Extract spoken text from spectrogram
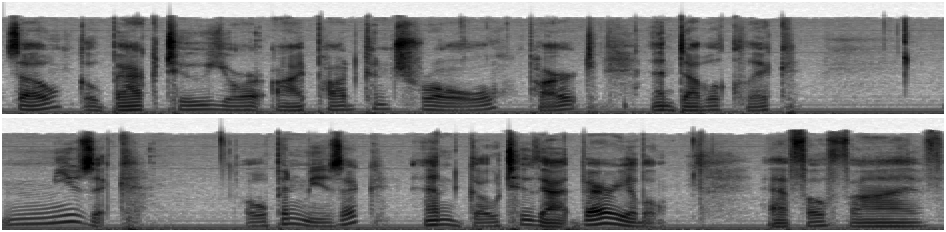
So go back to your iPod control part and double click music. Open music and go to that variable. F05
